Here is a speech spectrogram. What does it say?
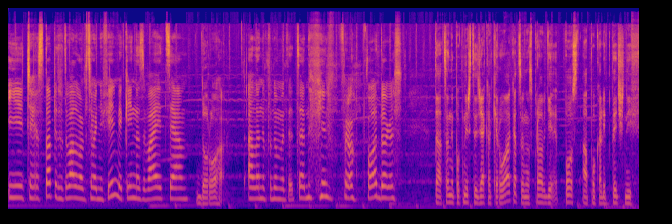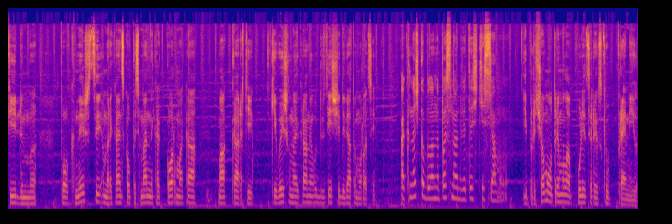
І через то підготувала вам сьогодні фільм, який називається. Дорога. Але не подумайте, це не фільм про подорож. Та це не по книжці Джека Керуака, це насправді постапокаліптичний фільм по книжці американського письменника Кормака Маккарті, який вийшов на екрани у 2009 році. А книжка була написана у 2007-му. І причому отримала Пуліцерівську премію.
